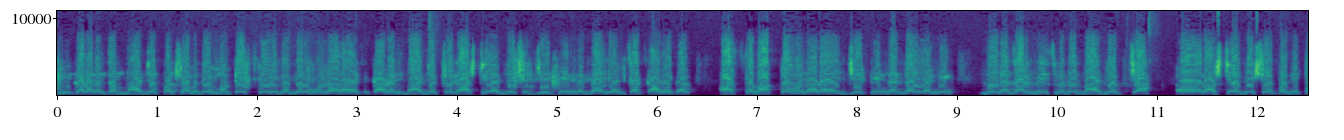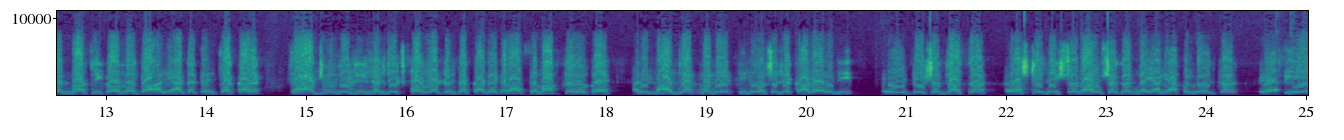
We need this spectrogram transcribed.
निकालानंतर भाजप पक्षामध्ये मोठे फेरबदल होणार आहेत. कारण भाजपचे राष्ट्रीय अध्यक्ष जे पी नड्डा यांचा कार्यकाल आज समाप्त होणार आहे. जे पी नड्डा यांनी दोन हजार वीसमध्ये भाजपच्या राष्ट्रीय अध्यक्षपदी पदभार स्वीकारला होता आणि आता त्यांचा काळ सहा जून रोजी म्हणजेच परवा त्यांचा कार्यकाल हा समाप्त होत आहे आणि भाजपमध्ये तीन वर्षाच्या कालावधी पेक्षा जास्त राष्ट्रीय अध्यक्ष राहू शकत नाही आणि आपण बघितलं हे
